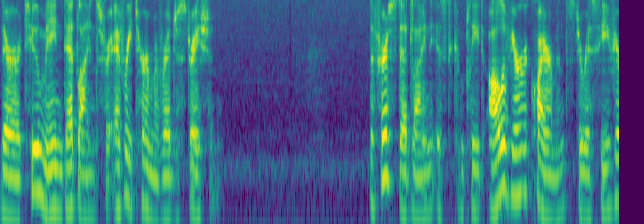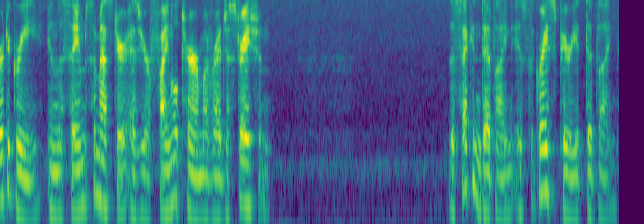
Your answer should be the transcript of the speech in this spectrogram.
There are two main deadlines for every term of registration. The first deadline is to complete all of your requirements to receive your degree in the same semester as your final term of registration. The second deadline is the grace period deadline.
